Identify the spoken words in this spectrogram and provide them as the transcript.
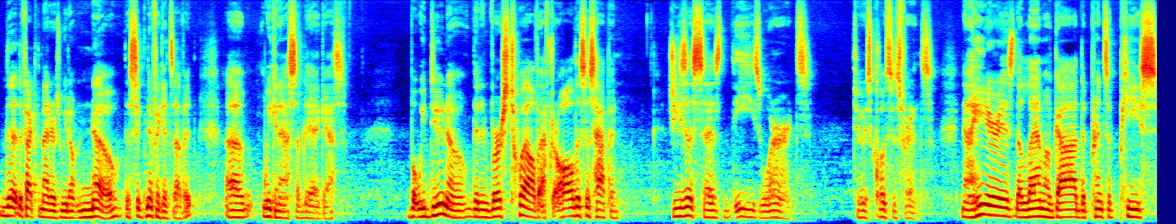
The, the fact of the matter is, we don't know the significance of it. Uh, we can ask someday, I guess. But we do know that in verse 12, after all this has happened, Jesus says these words to his closest friends now, here is the Lamb of God, the Prince of Peace,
